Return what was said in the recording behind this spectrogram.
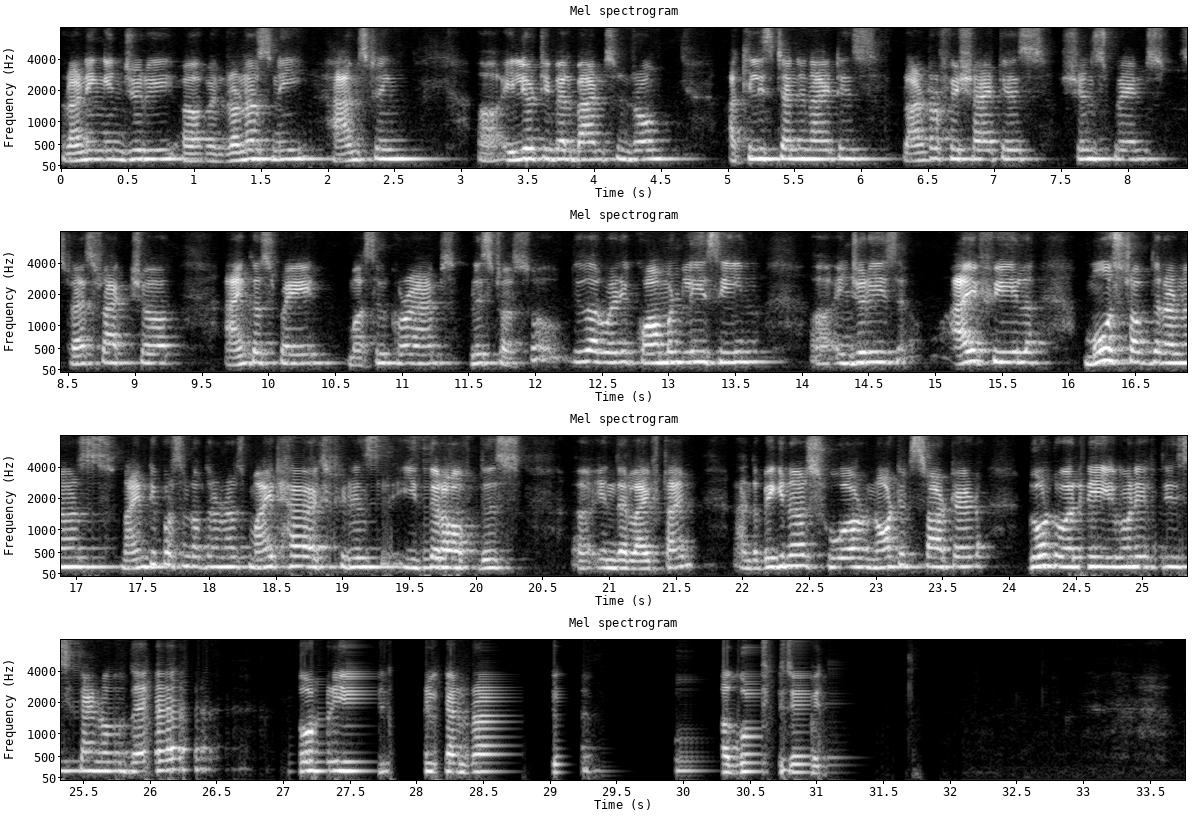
running injury, uh, when runner's knee, hamstring, uh, iliotibial band syndrome, Achilles tendonitis, plantar fasciitis, shin splints, stress fracture, ankle sprain, muscle cramps, blisters. So these are very commonly seen uh, injuries. I feel most of the runners, 90% of the runners might have experienced either of this uh, in their lifetime. And the beginners who are not yet started, don't worry, even if this kind of there, don't worry, you can run a good.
